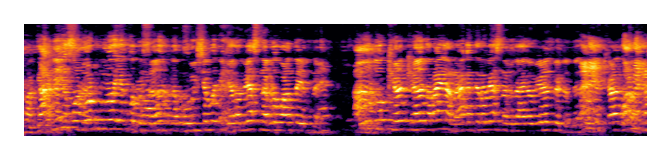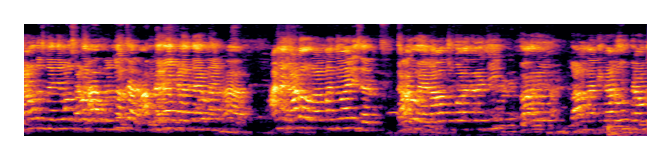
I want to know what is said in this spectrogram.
माध्यमात एक होतं सर का भविष्यामध्ये ज्याला व्यसनाकडे वळता येत नाही तो खेळ खेळत राहिला ना का त्याला व्यसनाकडे जायला वेळच भेटत नाही. ग्राउंडच तेव्हा सगळं. आपल्याला- खेळायला तयार नाही. हा. आम्ही लाल माती वाहिली सर. गाडव या गावातून गोळा करायची. लाल माती काढून ग्राउंड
